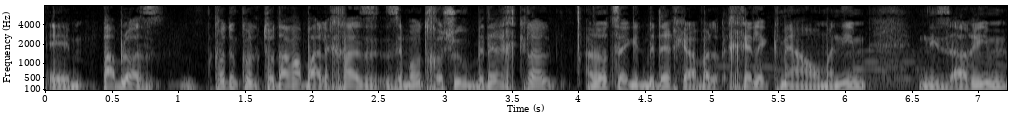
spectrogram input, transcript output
פבלו, אז קודם כל תודה רבה לך, זה, זה מאוד חשוב. בדרך כלל, אני לא רוצה להגיד בדרך כלל, אבל חלק מהאומנים נזהרים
